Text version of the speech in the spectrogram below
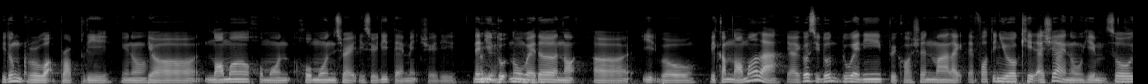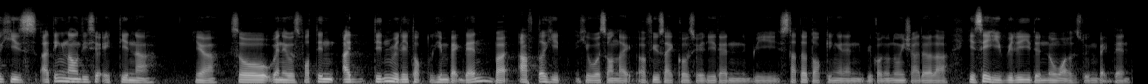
you don't grow up properly. You know, your normal hormone hormones right is already damaged already. Then you don't know whether or not uh it will become normal lah. Yeah, because you don't do any precaution ma. Like that 14 year old kid, actually I know him. So he's I think now this year 18 lah. Yeah. So when he was 14, I didn't really talk to him back then. But after he he was on like a few cycles already, then we started talking and then we got to know each other lah. He said he really didn't know what I was doing back then.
